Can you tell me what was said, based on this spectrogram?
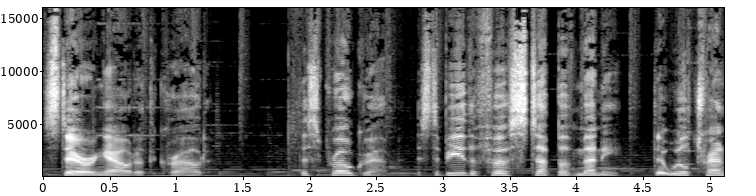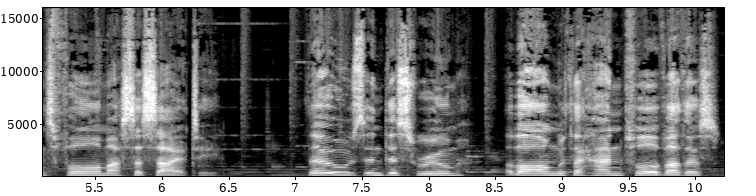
staring out at the crowd. This program is to be the first step of many that will transform our society. Those in this room, along with a handful of others,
